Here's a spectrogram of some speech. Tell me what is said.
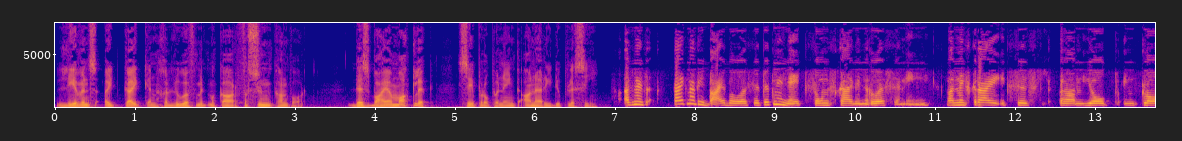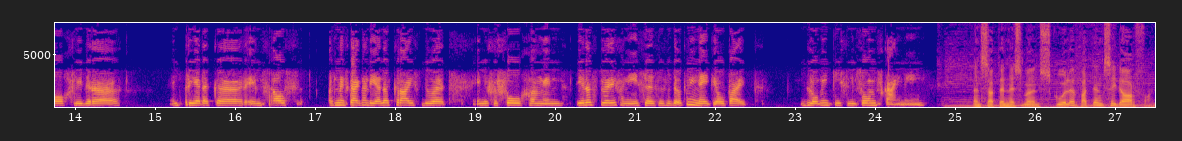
lewensuitkyk en geloof met mekaar versoen kan word. Dis baie maklik, sê proponent Annelie Du Plessis. As mens kyk na die Bybel, is dit ook nie net sonskyn en rose nie, want mens kry iets soos ehm um, Job en klaagliedere en prediker en selfs as mens kyk na die hele kruisdood en die vervolging en die hele storie van Jesus, is dit ook nie net heeltyd blommetjies en sonskyn nie. En satanisme in skole, wat dink sy daarvan?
